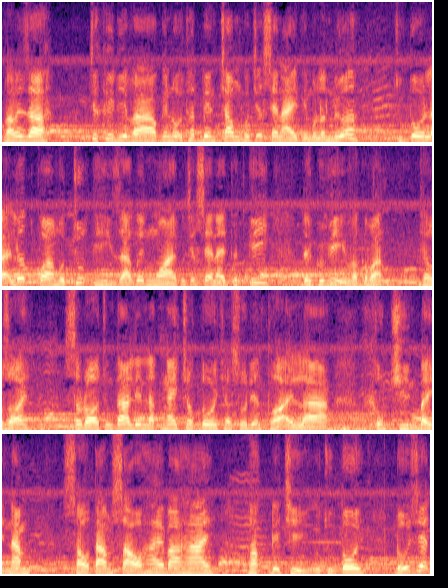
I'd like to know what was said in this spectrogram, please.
Và bây giờ trước khi đi vào cái nội thất bên trong của chiếc xe này thì một lần nữa chúng tôi lại lướt qua một chút cái hình dáng bên ngoài của chiếc xe này thật kỹ để quý vị và các bạn theo dõi sau đó chúng ta liên lạc ngay cho tôi theo số điện thoại là 0975 686 232 hoặc địa chỉ của chúng tôi đối diện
